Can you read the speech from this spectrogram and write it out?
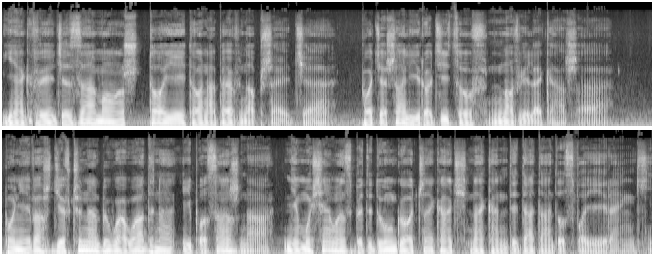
Jak wyjdzie za mąż, to jej to na pewno przejdzie. Pocieszali rodziców nowi lekarze. Ponieważ dziewczyna była ładna i posażna, nie musiała zbyt długo czekać na kandydata do swojej ręki.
